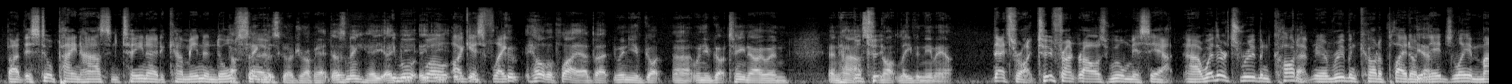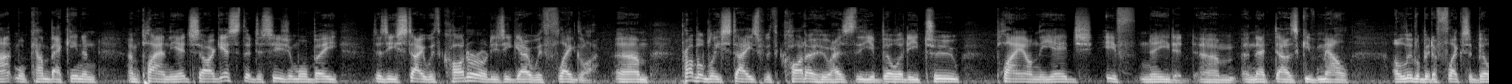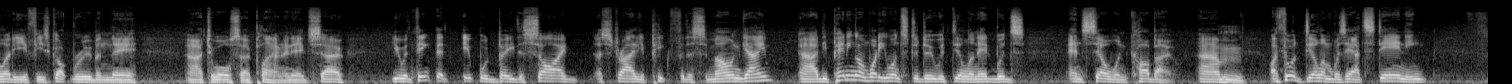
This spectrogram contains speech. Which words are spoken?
but they're still paying Haas and Tino to come in, and also Flegler's got to drop out, doesn't he? he well, he, well he, I guess Fleg hell of a player, but when you've got uh, when you've got Tino and and Haas well, two, not leaving them out. That's right. Two front rowers will miss out. Uh, whether it's Reuben Cotter, you know, Reuben Cotter played on the edge. Liam Martin will come back in and, and play on the edge. So I guess the decision will be does he stay with Cotter or does he go with Flegler? Um, probably stays with Cotter, who has the ability to play on the edge if needed. Um, and that does give Mal a little bit of flexibility if he's got Reuben there uh, to also play on an edge. So you would think that it would be the side Australia picked for the Samoan game uh, depending on what he wants to do with Dylan Edwards and Selwyn Cobbo. Um, mm. I thought Dylan was outstanding.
